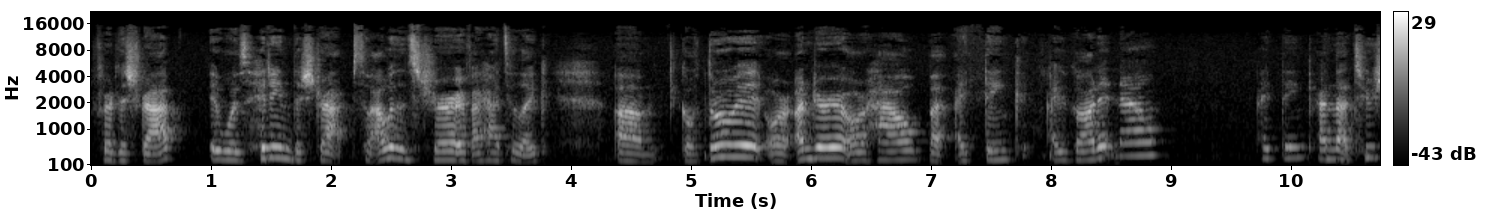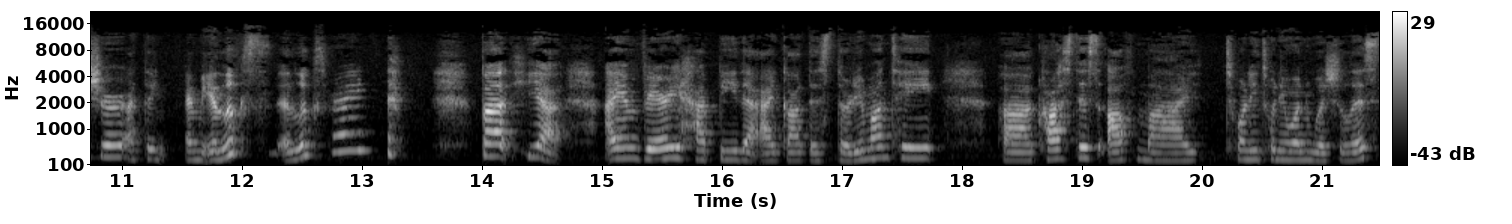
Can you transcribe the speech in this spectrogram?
for the strap. It was hitting the strap. So I wasn't sure if I had to like um, go through it or under or how, but I think I got it now. I think I'm not too sure. I think I mean it looks it looks right. but yeah, I am very happy that I got this 30 Montaigne. Uh, cross this off my 2021 wish list,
